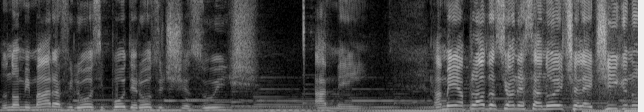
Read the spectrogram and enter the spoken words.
No nome maravilhoso e poderoso de Jesus. Amém. Amém. Aplauda o Senhor nessa noite, Ele é digno.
